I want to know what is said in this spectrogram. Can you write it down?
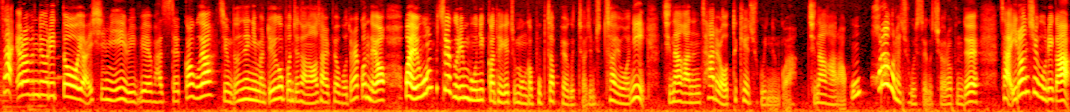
자, 여러분들 우리 또 열심히 리뷰해 봤을 거고요. 지금 선생님한테 일곱 번째 단어 살펴보도록 할 건데요. 와, 일곱 번째 그림 보니까 되게 좀 뭔가 복잡해요. 그쵸? 지금 주차 요원이 지나가는 차를 어떻게 해주고 있는 거야? 지나가라고 허락을 해주고 있어요. 그쵸, 여러분들? 자, 이런 식으로 우리가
